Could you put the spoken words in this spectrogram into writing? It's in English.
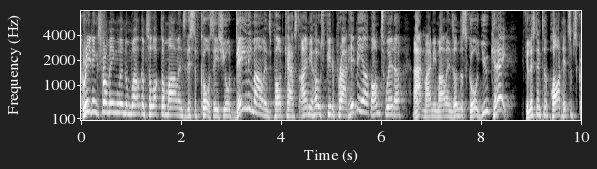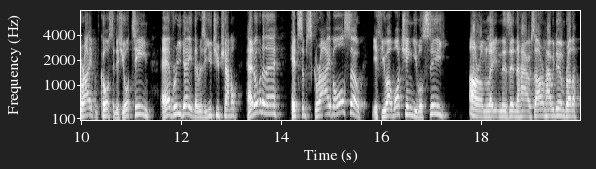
Greetings from England and welcome to Locked on Marlins. This, of course, is your daily Marlins podcast. I'm your host, Peter Pratt. Hit me up on Twitter at Miami Marlins underscore UK. If you're listening to the pod, hit subscribe. Of course, it is your team every day. There is a YouTube channel. Head over to there, hit subscribe. Also, if you are watching, you will see Aram Leighton is in the house. Aram, how we doing, brother?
